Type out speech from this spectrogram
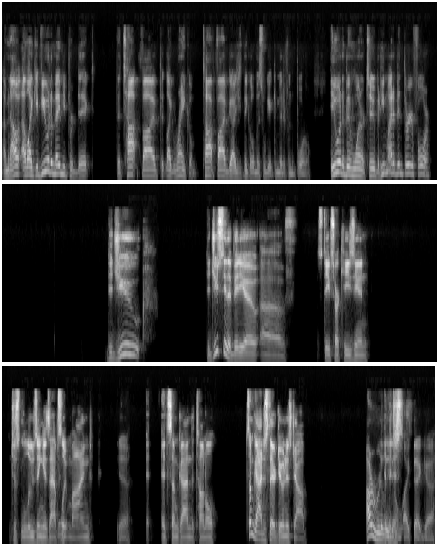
I mean, I, I like if you would have made me predict the top five, like rank them, top five guys you think Ole Miss will get committed from the portal. He wouldn't have been one or two, but he might have been three or four. Did you did you see the video of Steve Sarkisian just losing his absolute yeah. mind? Yeah. At some guy in the tunnel. Some guy just there doing his job. I really don't just... like that guy.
